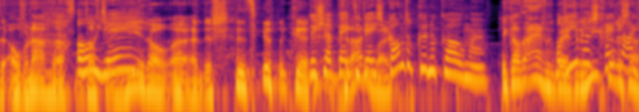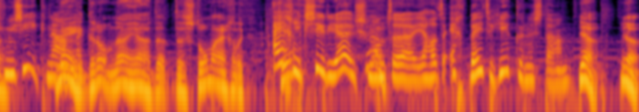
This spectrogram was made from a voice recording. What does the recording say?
erover nagedacht. Oh dat jee. Hero, dus natuurlijk... dus jij beter deze maar... kant op kunnen komen? Ik had eigenlijk Want beter hier was geen live staan. muziek namelijk. Nee, daarom. Nou ja, dat, dat is stom eigenlijk. Eigenlijk serieus, want je had echt beter hier kunnen staan. Ja, ja.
